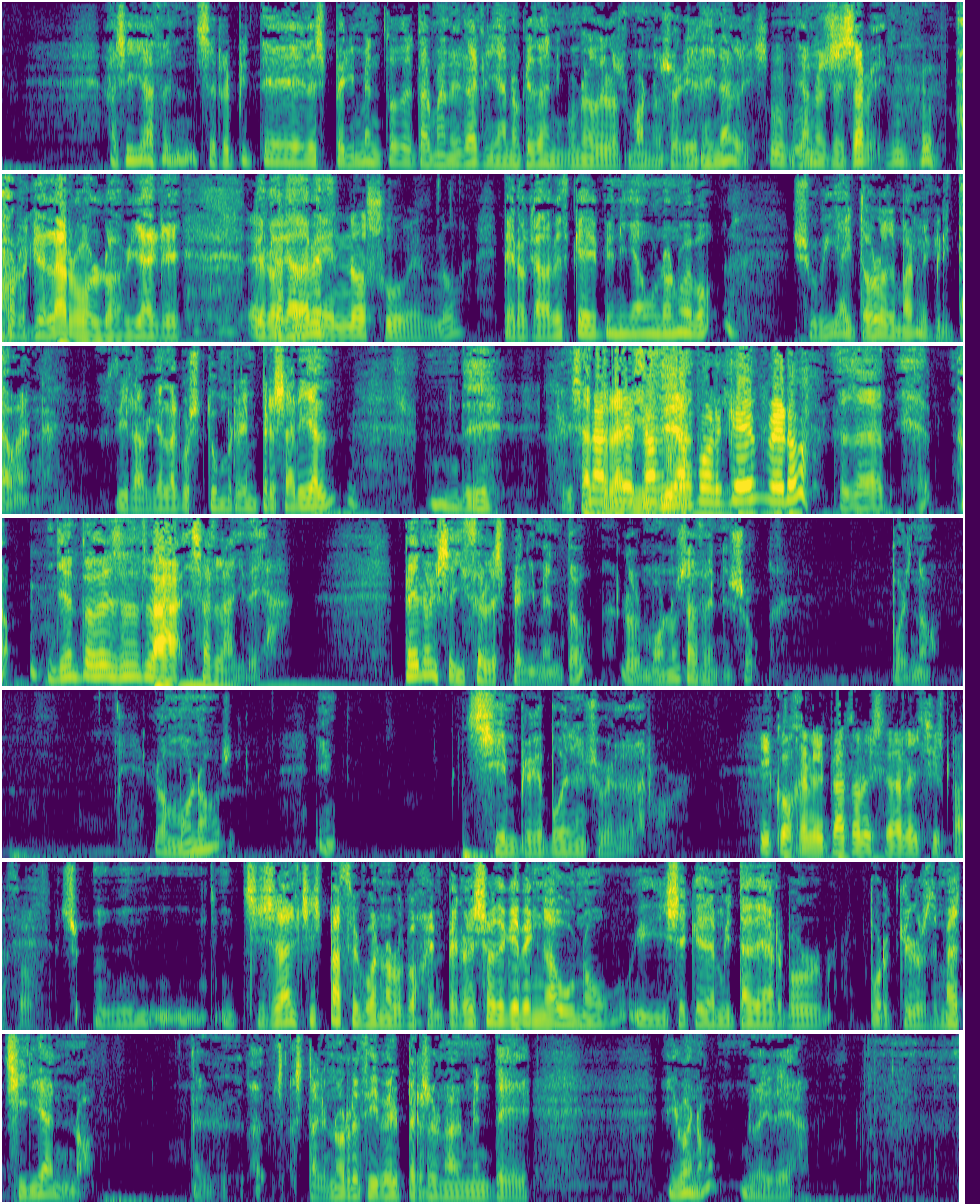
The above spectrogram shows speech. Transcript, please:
Así hacen, se repite el experimento de tal manera que ya no queda ninguno de los monos originales. Uh -huh. Ya no se sabe porque el árbol no había que. Pero el cada vez que no suben, ¿no? Pero cada vez que venía uno nuevo subía y todos los demás le gritaban. Es decir, había la costumbre empresarial de esa Nadie tradición. sabía por qué, pero. Esa, no. Y entonces esa es la esa es la idea. Pero y se hizo el experimento. Los monos hacen eso. Pues no. Los monos siempre que pueden subir al árbol. Y cogen el plátano y se dan el chispazo. Si se da el chispazo, igual no lo cogen, pero eso de que venga uno y se quede a mitad de árbol porque los demás chillan, no. Hasta que no recibe él personalmente. Y bueno, la idea.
